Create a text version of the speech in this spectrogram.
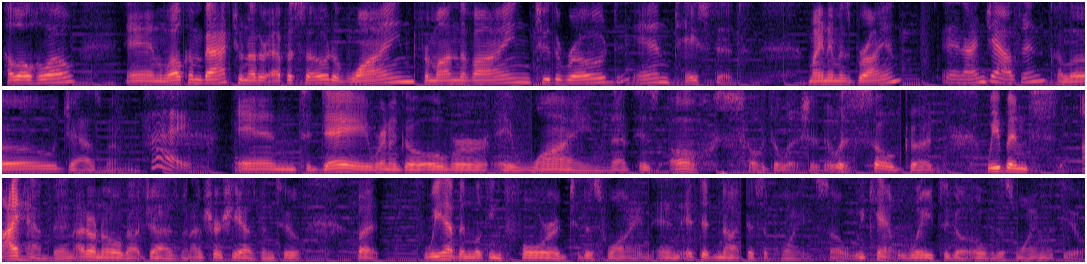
Hello, hello, and welcome back to another episode of Wine from On the Vine to the Road and Tasted. My name is Brian. And I'm Jasmine. Hello, Jasmine. Hi. And today we're going to go over a wine that is, oh, so delicious. It was so good. We've been, I have been, I don't know about Jasmine, I'm sure she has been too, but we have been looking forward to this wine and it did not disappoint. So we can't wait to go over this wine with you.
